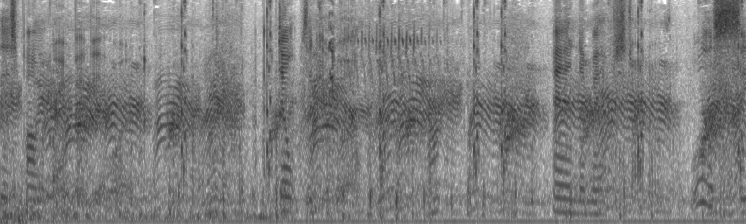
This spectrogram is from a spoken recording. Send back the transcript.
this pomegranate. Maybe it'll work. Don't think it will. And I may have to start over. We'll see.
